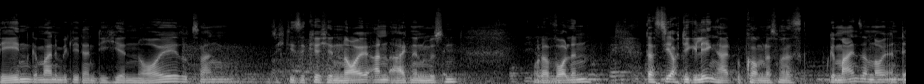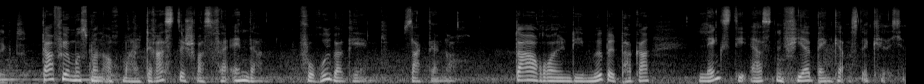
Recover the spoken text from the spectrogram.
den Gemeindemitgliedern, die hier neu sozusagen sich diese Kirche neu aneignen müssen oder wollen, dass sie auch die Gelegenheit bekommen, dass man das gemeinsam neu entdeckt. Dafür muss man auch mal drastisch was verändern. Vorübergehend, sagt er noch. Da rollen die Möbelpacker längst die ersten vier Bänke aus der Kirche.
